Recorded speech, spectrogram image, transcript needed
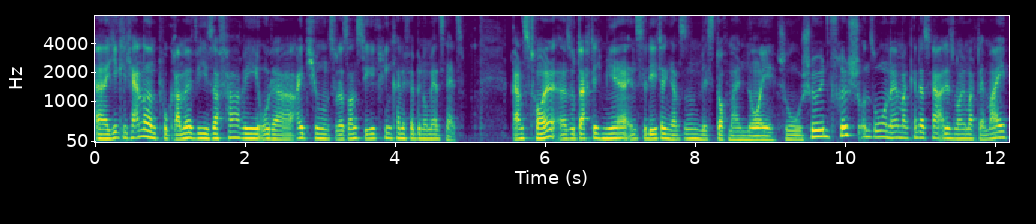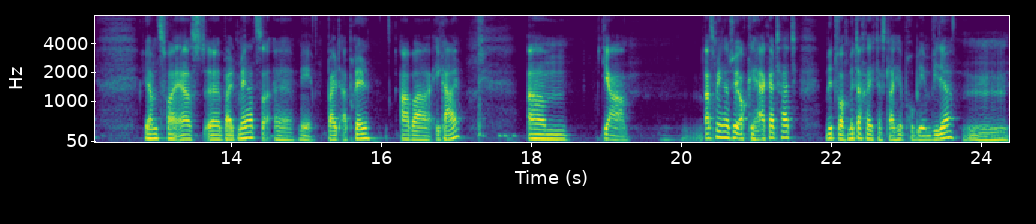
Äh, jegliche anderen Programme wie Safari oder iTunes oder sonstige kriegen keine Verbindung mehr ins Netz. Ganz toll. Also dachte ich mir, installiert den ganzen Mist doch mal neu. So schön frisch und so, ne? Man kennt das ja, alles neu macht der Mai. Wir haben zwar erst äh, bald März, äh, nee, bald April, aber egal. Ähm, ja, was mich natürlich auch geärgert hat, Mittwochmittag hatte ich das gleiche Problem wieder. Mhm.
